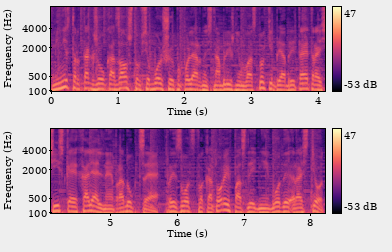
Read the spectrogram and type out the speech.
Министр также указал, что все большую популярность на Ближнем Востоке приобретает российская халяльная продукция, производство которой в последние годы растет.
